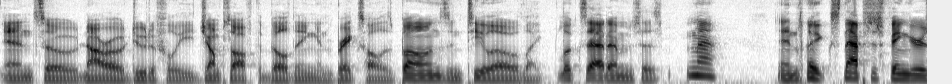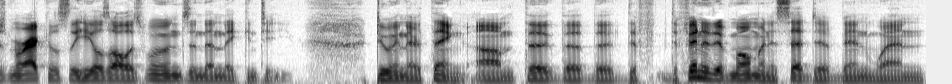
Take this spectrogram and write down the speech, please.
And so Naro dutifully jumps off the building and breaks all his bones. And Tilo like looks at him and says, "Nah," and like snaps his fingers, miraculously heals all his wounds, and then they continue doing their thing. Um, the the the def- definitive moment is said to have been when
